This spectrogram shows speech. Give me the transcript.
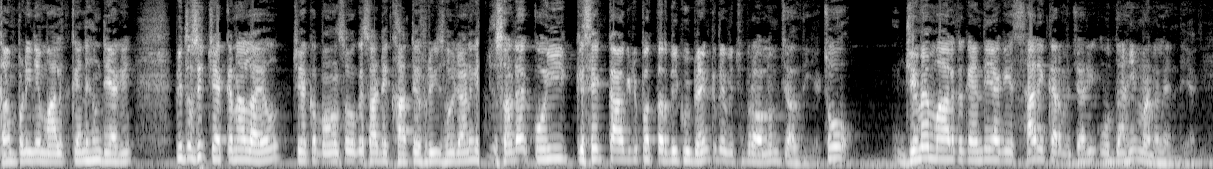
ਕੰਪਨੀ ਦੇ ਮਾਲਕ ਕਹਿੰਦੇ ਹੁੰਦੇ ਆਗੇ ਵੀ ਤੁਸੀਂ ਚੈੱਕ ਨਾ ਲਾਇਓ, ਚੈੱਕ ਬਾਉਂਸ ਹੋ ਕੇ ਸਾਡੇ ਖਾਤੇ ਫਰੀਜ਼ ਹੋ ਜਾਣਗੇ। ਸਾਡਾ ਕੋਈ ਕਿਸੇ ਕਾਗਜ਼ ਪੱਤਰ ਦੀ ਕੋਈ ਬੈਂਕ ਦੇ ਵਿੱਚ ਪ੍ਰੋਬਲਮ ਚੱਲਦੀ ਹੈ। ਸੋ ਜਿਵੇਂ ਮਾਲਕ ਕਹਿੰਦੇ ਆਗੇ ਸਾਰੇ ਕਰਮਚਾਰੀ ਉਦਾਂ ਹੀ ਮੰਨ ਲੈਂਦੇ ਆਗੇ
